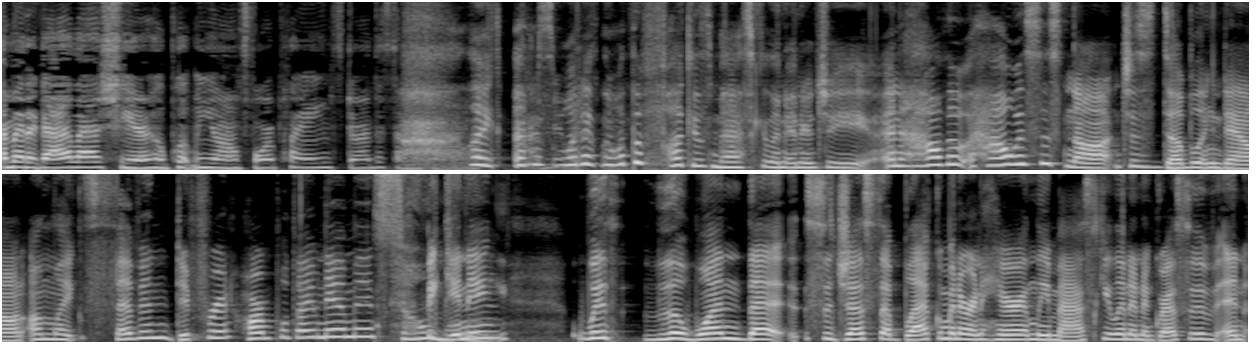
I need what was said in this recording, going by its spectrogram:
I met a guy last year who put me on four planes during the summer. Like, I'm, what, is, what the fuck is masculine energy? And how the how is this not just doubling down on like seven different harmful dynamics? So beginning many. With the one that suggests that black women are inherently masculine and aggressive and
